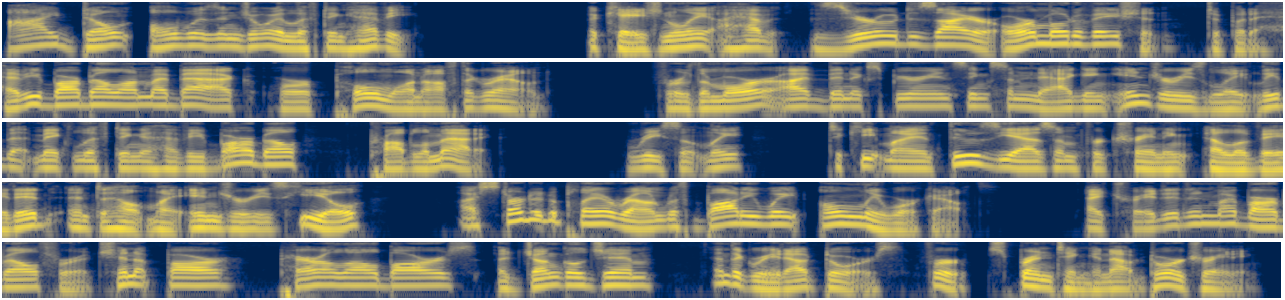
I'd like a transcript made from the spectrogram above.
I don't always enjoy lifting heavy. Occasionally, I have zero desire or motivation to put a heavy barbell on my back or pull one off the ground. Furthermore, I've been experiencing some nagging injuries lately that make lifting a heavy barbell problematic. Recently, to keep my enthusiasm for training elevated and to help my injuries heal, I started to play around with body weight only workouts. I traded in my barbell for a chin up bar, parallel bars, a jungle gym, and the great outdoors for sprinting and outdoor training.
